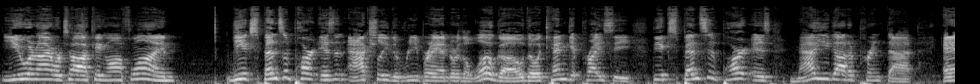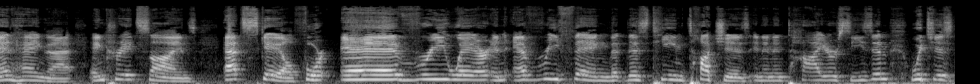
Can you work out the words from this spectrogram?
you and I were talking offline the expensive part isn't actually the rebrand or the logo, though it can get pricey. The expensive part is now you got to print that and hang that and create signs at scale for everywhere and everything that this team touches in an entire season, which is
